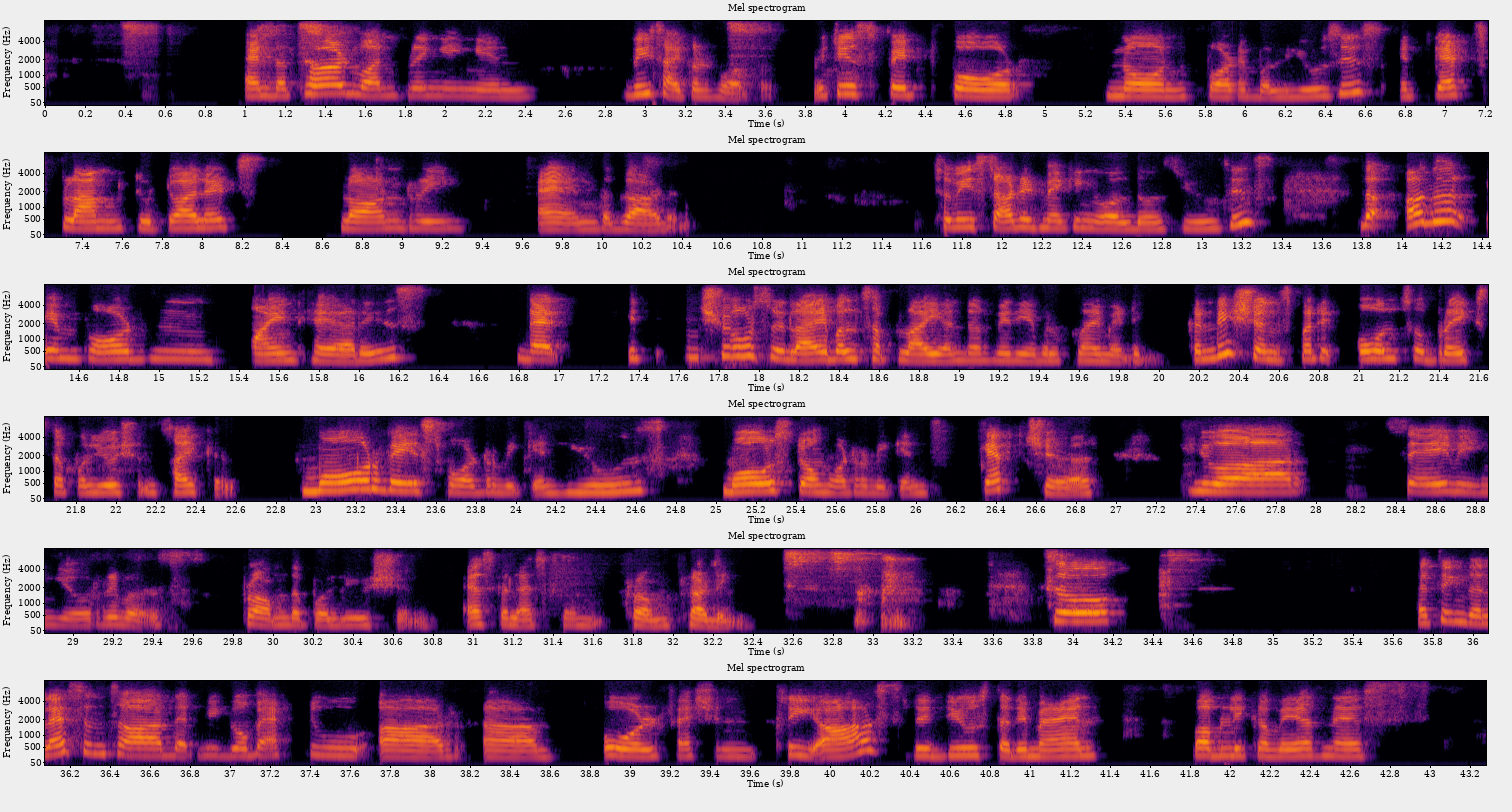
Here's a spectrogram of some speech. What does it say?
and the third one bringing in recycled water, which is fit for non-potable uses. It gets plumbed to toilets, laundry, and the garden. So we started making all those uses. The other important point here is that it ensures reliable supply under variable climatic conditions, but it also breaks the pollution cycle. More wastewater we can use, more stormwater we can capture, you are saving your rivers from the pollution as well as from, from flooding. so I think the lessons are that we go back to our um, old fashioned three R's, reduce the demand, public awareness,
